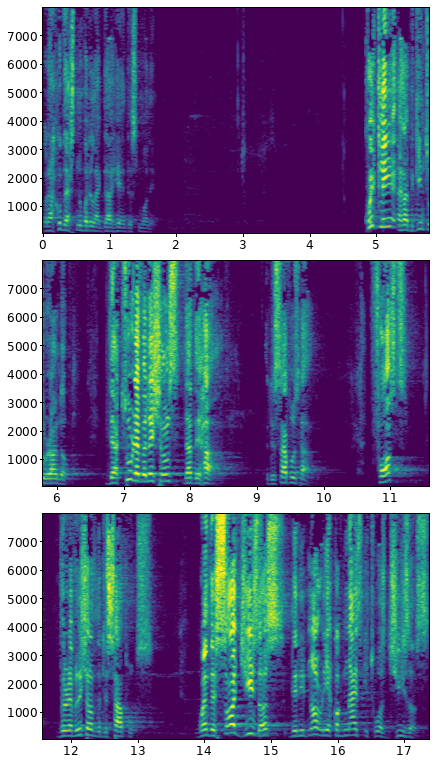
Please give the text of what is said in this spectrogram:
But I hope there's nobody like that here this morning. Quickly, as I begin to round up, there are two revelations that they have, the disciples have. First, the revelation of the disciples. When they saw Jesus, they did not recognize it was Jesus.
